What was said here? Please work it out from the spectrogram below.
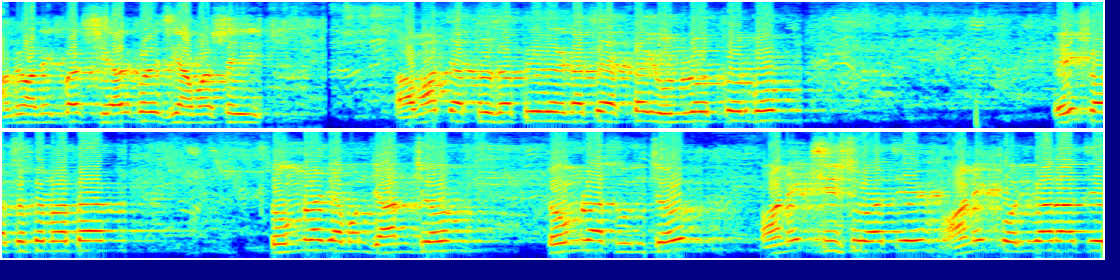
আমি অনেকবার শেয়ার করেছি, আমার সেই, আমার ছাত্রছাত্রীদের কাছে একটাই অনুরোধ করব এই সচেতনতা তোমরা যেমন জানছো, তোমরা শুনছো, অনেক শিশু আছে, অনেক পরিবার আছে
